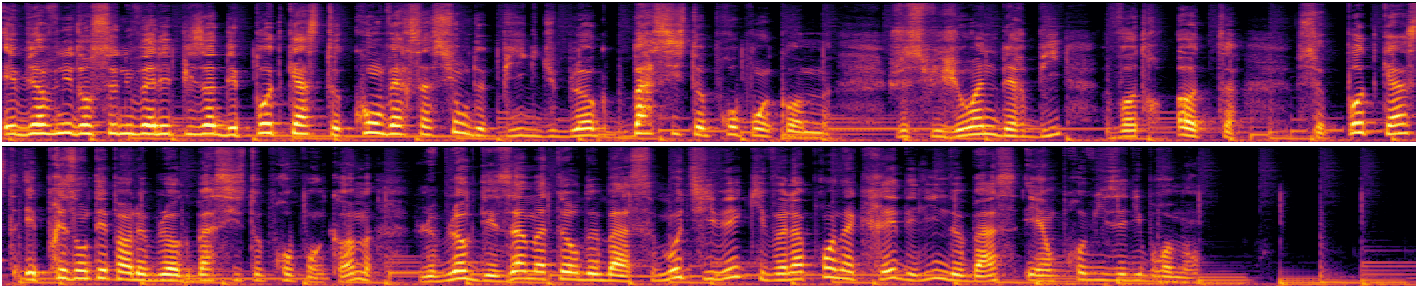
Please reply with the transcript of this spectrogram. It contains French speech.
Et bienvenue dans ce nouvel épisode des podcasts Conversation de Pig du blog bassistepro.com. Je suis Johan Berby, votre hôte. Ce podcast est présenté par le blog bassistepro.com, le blog des amateurs de basse motivés qui veulent apprendre à créer des lignes de basse et improviser librement.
